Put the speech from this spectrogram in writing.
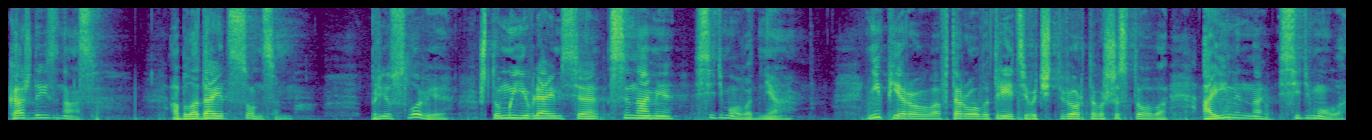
Каждый из нас обладает солнцем при условии, что мы являемся сынами седьмого дня. Не первого, второго, третьего, четвертого, шестого, а именно седьмого.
